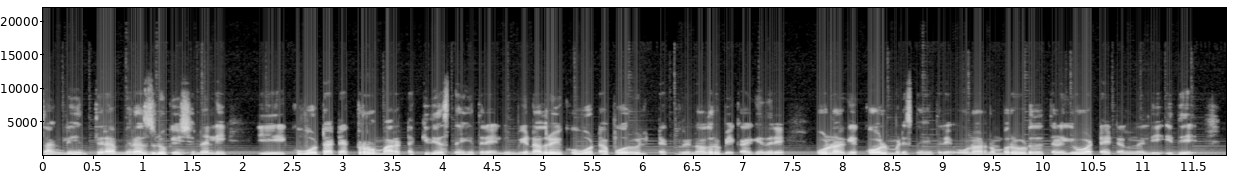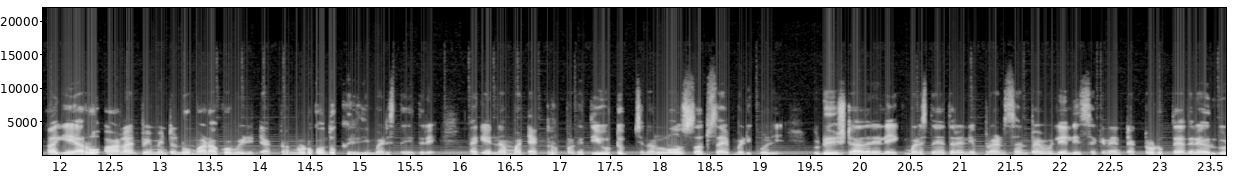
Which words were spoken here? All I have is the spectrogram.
ಸಾಂಗ್ಲಿ ಹಿಂತಿರ ಮಿರಜ್ ಲೊಕೇಶನ್ ಅಲ್ಲಿ ಈ ಕುಬೋಟಾ ಟ್ರ್ಯಾಕ್ಟರ್ ಮಾರಾಟಕ್ಕಿದೆ ಸ್ನೇಹಿತರೆ? ನಿಮ್ಗೇನಾದರೂ ಈ ಕುಬೋಟಾ ಫೋರ್ ವೀಲ್ ಟ್ರ್ಯಾಕ್ಟರ್ ಏನಾದರೂ ಬೇಕಾಗಿದ್ರೆ ಓನರ್ಗೆ ಕಾಲ್ ಮಾಡಿ ಸ್ನೇಹಿತರೆ. ಓನರ್ ನಂಬರು ಹಿಡಿದ ತೆಳಗಿರುವ ಟೈಟಲ್ನಲ್ಲಿ ಇದೆ. ಹಾಗೆ ಯಾರು ಆನ್ಲೈನ್ ಪೇಮೆಂಟ್ ಅನ್ನು ಮಾಡಕ್ ಹೋಗಬೇಡಿ ಟ್ರ್ಯಾಕ್ಟರ್ ನೋಡ್ಕೊಂಡು ಖರೀದಿ ಮಾಡಿ ಸ್ನೇಹಿತರೆ. ಹಾಗೆ ನಮ್ಮ ಟ್ರ್ಯಾಕ್ಟರ್ ಪ್ರಗತಿ ಯೂಟ್ಯೂಬ್ ಚಾನಲ್ನು ಸಬ್ಸ್ಕ್ರೈಬ್ ಮಾಡಿಕೊಳ್ಳಿ. ವಿಡಿಯೋ ಇಷ್ಟ ಆದರೆ ಲೈಕ್ ಮಾಡಿ ಸ್ನೇಹಿತರೆ. ನಿಮ್ಮ ಫ್ರೆಂಡ್ಸ್ ಅಂಡ್ ಫ್ಯಾಮಿಲಿಯಲ್ಲಿ ಸೆಕೆಂಡ್ ಹ್ಯಾಂಡ್ ಟ್ರ್ಯಾಕ್ಟರ್ ಹುಡುಕ್ತಾ ಇದ್ರೆ ಅವ್ರಿಗೂ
